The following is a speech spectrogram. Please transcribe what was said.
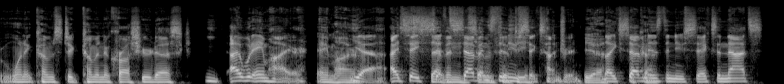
when it comes to coming across your desk? I would aim higher. Aim higher. Yeah, I'd say Seven, seven, seven's the new 600. Yeah, Like seven okay. is the new six. And that's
